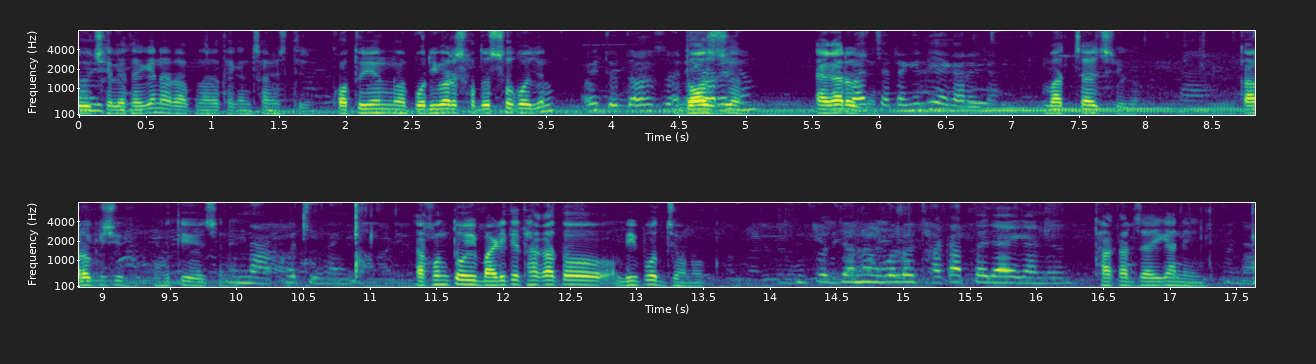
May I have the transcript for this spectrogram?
দু ছেলে থাকেন আর আপনারা থাকেন স্বামী স্ত্রী। কতজন পরিবারের সদস্য কজন ওই তো দশজন দশজন এগারো জন। বাচ্চাটাকে নিয়ে এগারো জন। বাচ্চাও ছিল। হ্যাঁ। কারও কিছু ক্ষতি হয়েছে না না ক্ষতি হয়নি। এখন তো ওই বাড়িতে থাকা তো বিপজ্জনক। বিপজ্জনক বলে থাকার তো জায়গা নেই। থাকার জায়গা নেই। না।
